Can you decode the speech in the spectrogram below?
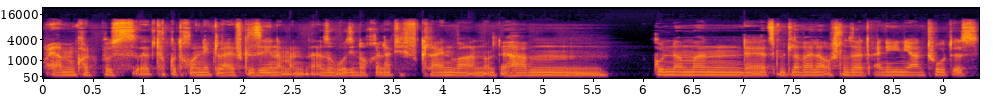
Wir haben Cottbus äh, Tokotronic live gesehen, also wo sie noch relativ klein waren und wir haben Gundermann, der jetzt mittlerweile auch schon seit einigen Jahren tot ist,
